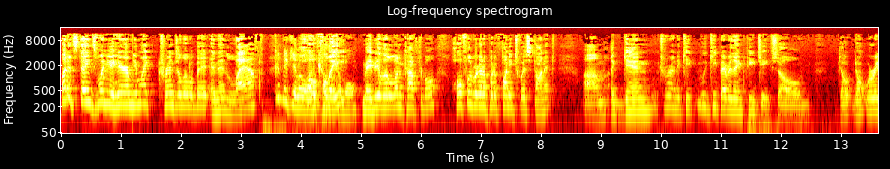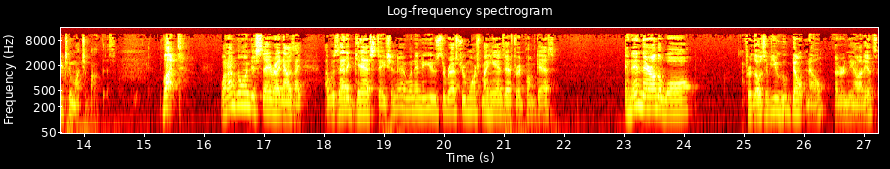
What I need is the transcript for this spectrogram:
but it's things when you hear them, you might cringe a little bit and then laugh. Could make you a little Hopefully, uncomfortable. maybe a little uncomfortable. Hopefully, we're going to put a funny twist on it. Um, again, trying to keep we keep everything PG, so don't don't worry too much about this. But what I'm going to say right now is I I was at a gas station. I went in to use the restroom, wash my hands after I'd pumped gas, and in there on the wall, for those of you who don't know that are in the audience,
